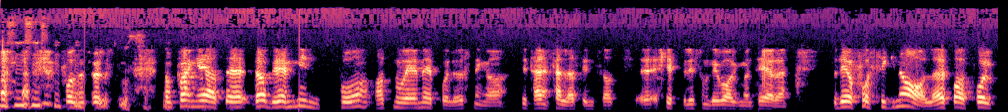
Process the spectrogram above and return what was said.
få den følelsen. Men poenget er at da blir jeg minst på at nå er jeg med på løsninga. Vi tar en felles innsats. Jeg slipper liksom å argumentere. Så Det å få signaler på at folk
